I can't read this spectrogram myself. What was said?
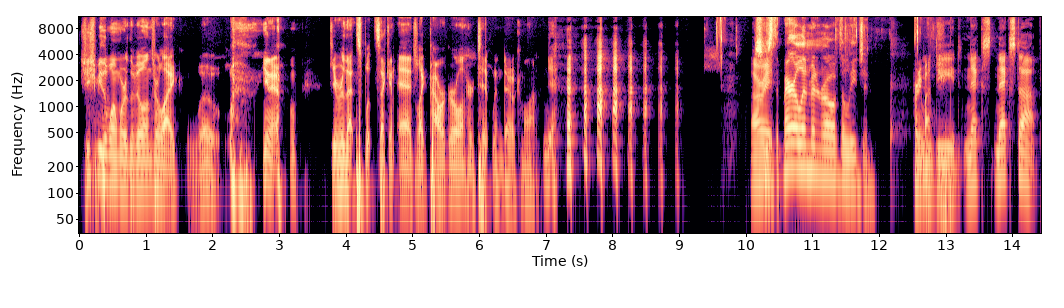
She should be the one where the villains are like, "Whoa," you know, give her that split second edge, like Power Girl in her tit window. Come on. Yeah. All right. She's the Marilyn Monroe of the Legion. Pretty much. Indeed. Next, next up,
